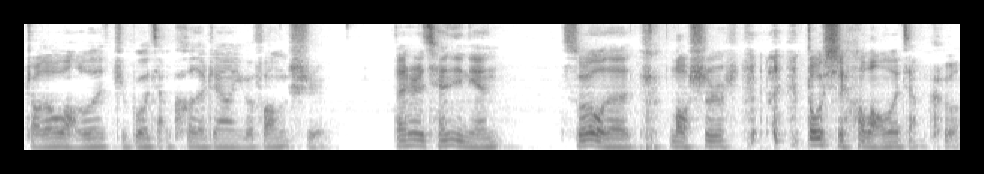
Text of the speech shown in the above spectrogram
找到网络直播讲课的这样一个方式，但是前几年所有的 老师 都需要网络讲课。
